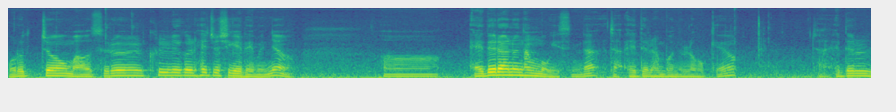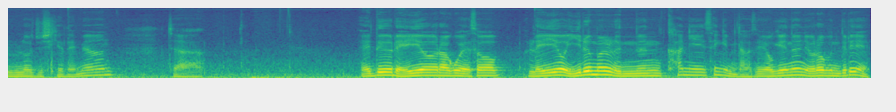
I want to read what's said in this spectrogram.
오른쪽 마우스를 클릭을 해 주시게 되면요. 어, 애드라는 항목이 있습니다. 자, 애드를 한번 눌러 볼게요. 자, 애드를 눌러 주시게 되면 자, 애드 레이어라고 해서 레이어 이름을 넣는 칸이 생깁니다. 그래서 여기는 여러분들이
